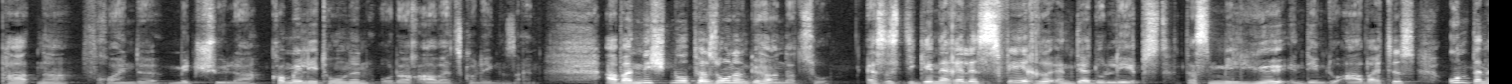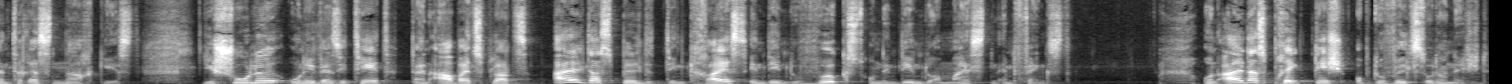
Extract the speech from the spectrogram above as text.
Partner, Freunde, Mitschüler, Kommilitonen oder auch Arbeitskollegen sein. Aber nicht nur Personen gehören dazu. Es ist die generelle Sphäre, in der du lebst, das Milieu, in dem du arbeitest und deinen Interessen nachgehst. Die Schule, Universität, dein Arbeitsplatz, all das bildet den Kreis, in dem du wirkst und in dem du am meisten empfängst. Und all das prägt dich, ob du willst oder nicht.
